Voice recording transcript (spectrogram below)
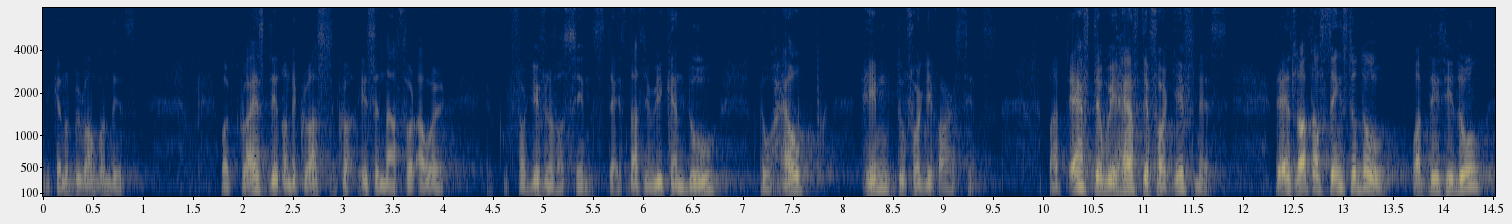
you cannot be wrong on this. What Christ did on the cross is enough for our forgiveness of sins. There is nothing we can do to help Him to forgive our sins. But after we have the forgiveness, there is a lot of things to do. What did He do?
